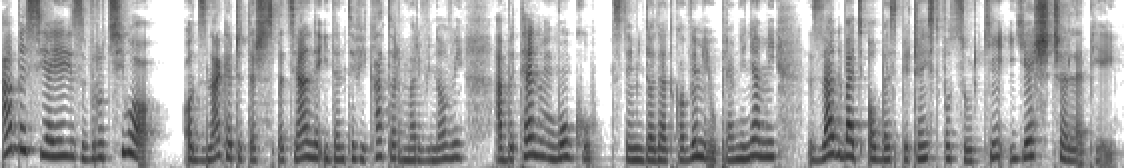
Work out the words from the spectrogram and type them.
aby CIA zwróciło odznakę czy też specjalny identyfikator Marvinowi, aby ten mógł z tymi dodatkowymi uprawnieniami zadbać o bezpieczeństwo córki jeszcze lepiej.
